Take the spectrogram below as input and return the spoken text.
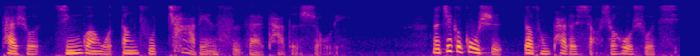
派说：“尽管我当初差点死在他的手里。”那这个故事要从派的小时候说起。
